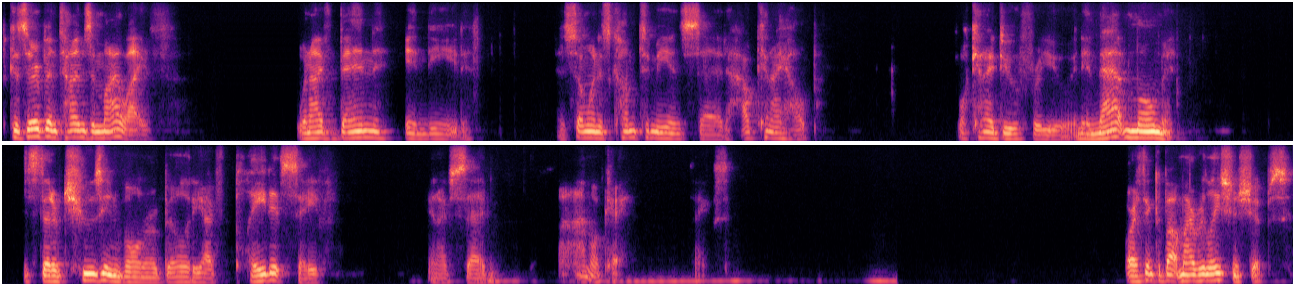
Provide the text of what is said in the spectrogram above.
Because there have been times in my life when I've been in need and someone has come to me and said, How can I help? What can I do for you? And in that moment, instead of choosing vulnerability, I've played it safe and I've said, I'm okay. Thanks. Or I think about my relationships.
